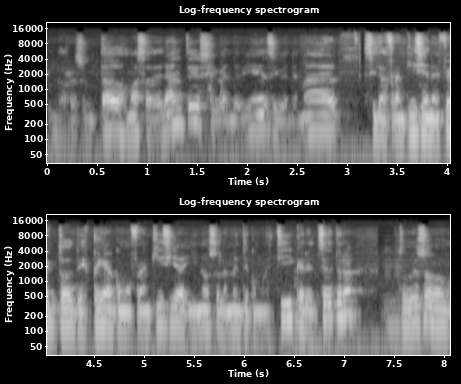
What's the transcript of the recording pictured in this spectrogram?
los resultados más adelante, si vende bien, si vende mal, si la franquicia en efecto despega como franquicia y no solamente como sticker, etcétera. Todo eso,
